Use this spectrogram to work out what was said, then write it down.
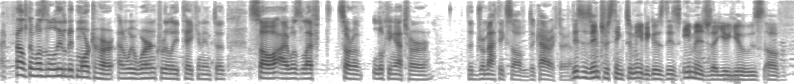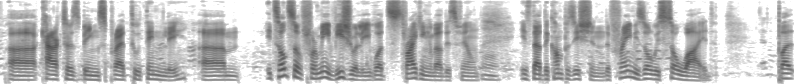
I felt there was a little bit more to her, and we weren't really taken into it. So I was left sort of looking at her, the dramatics of the character. This is interesting to me because this image that you used of uh, characters being spread too thinly, um, it's also for me visually what's striking about this film Mm. is that the composition, the frame is always so wide, but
